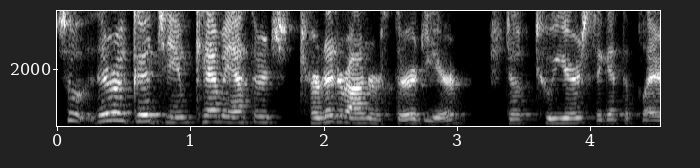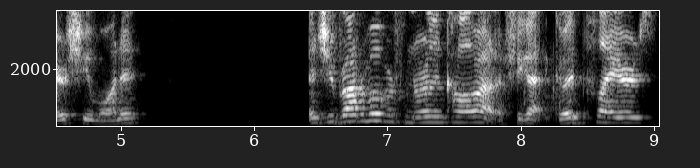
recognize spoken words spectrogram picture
So they're a good team. Kamie Ethridge turned it around her third year. She took two years to get the players she wanted. And she brought them over from Northern Colorado. She got good players.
